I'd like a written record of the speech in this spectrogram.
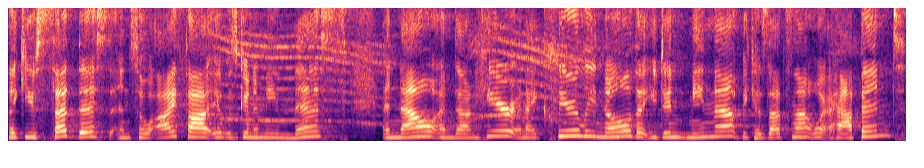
Like you said this, and so I thought it was going to mean this, and now I'm down here, and I clearly know that you didn't mean that because that's not what happened.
